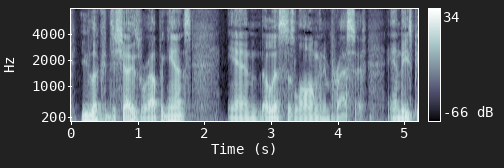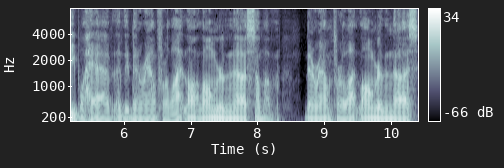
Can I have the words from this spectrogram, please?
you look at the shows we're up against, and the list is long and impressive. And these people have they've been around for a lot longer than us. Some of them been around for a lot longer than us.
